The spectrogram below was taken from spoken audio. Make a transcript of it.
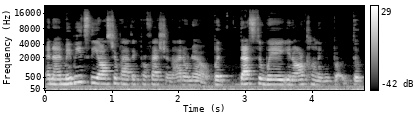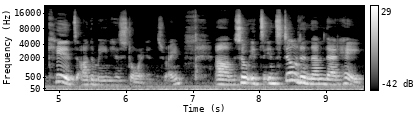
and I, maybe it's the osteopathic profession i don't know but that's the way in our clinic the kids are the main historians right? Um, so it's instilled in them that hey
